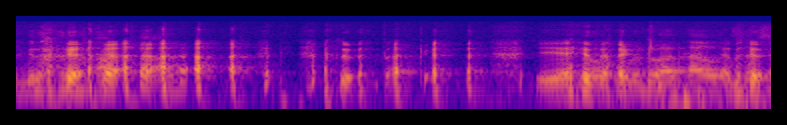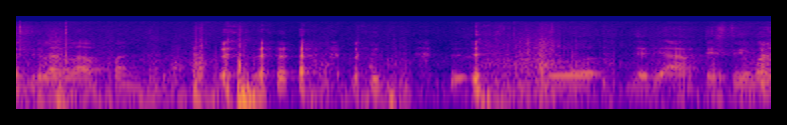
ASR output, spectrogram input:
98. Iya itu. 22 tahun, saya 98. Tuh, jadi artis di mana?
